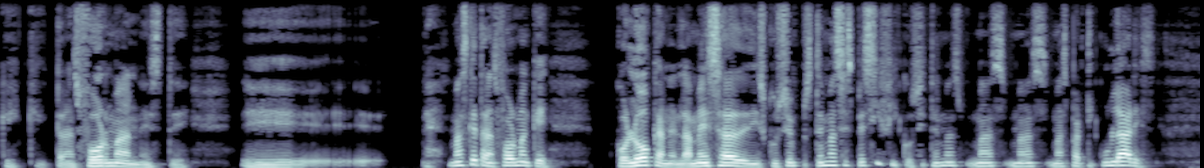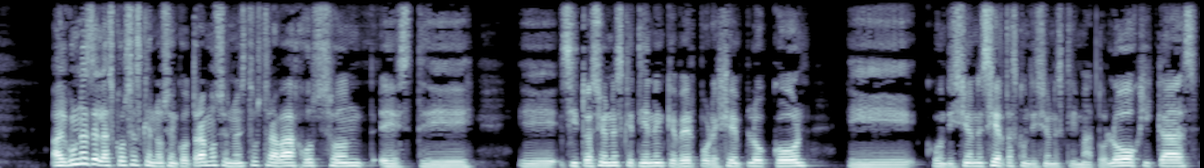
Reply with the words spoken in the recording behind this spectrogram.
que, transforman, este, eh, más que transforman, que colocan en la mesa de discusión pues temas específicos y temas más, más, más particulares. Algunas de las cosas que nos encontramos en nuestros trabajos son, este, eh, situaciones que tienen que ver, por ejemplo, con eh, condiciones, ciertas condiciones climatológicas,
